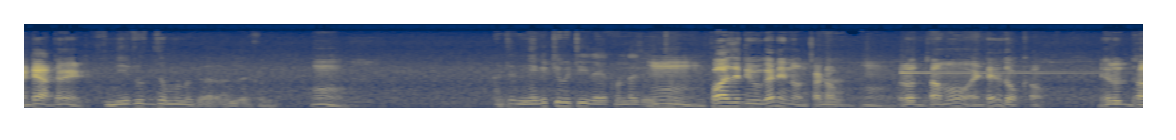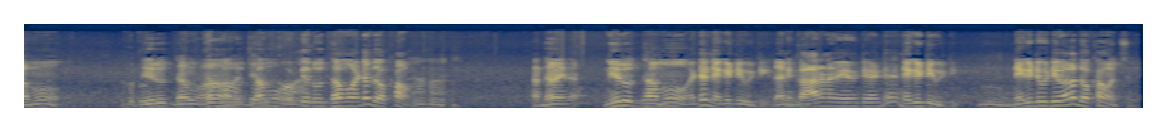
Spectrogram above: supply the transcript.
అంటే అర్థం ఏంటి? నిరుద్ధమునుగా లేకుండా అంటే నెగిటివిటీ లేకుండా చేయటం. పాజిటివ్గా నిన్ను ఉంచటం. ఉమ్, రుద్ధము అంటే దుఃఖం. నిరుద్ధము. నిరుద్ధము. రుద్ధము అంటే రుద్ధము దుఃఖం. అంటే. అర్థమైందా? నిరుద్ధము అంటే నెగటివిటీ దానికి కారణం ఏమిటి అంటే నెగటివిటీ. నెగటివిటీ వల్ల దుఃఖం వచ్చింది.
